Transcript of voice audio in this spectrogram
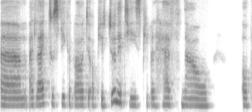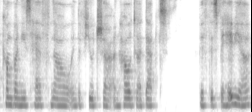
um, I'd like to speak about the opportunities people have now or companies have now in the future and how to adapt with this behavior.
